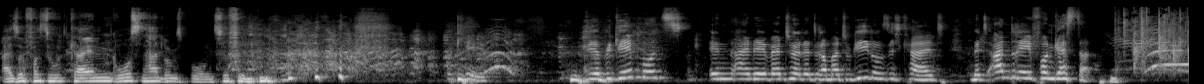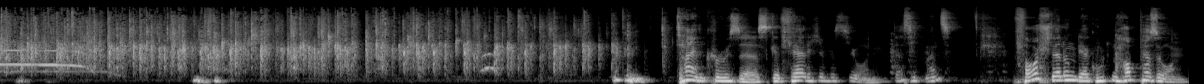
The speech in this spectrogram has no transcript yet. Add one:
Also versucht keinen großen Handlungsbogen zu finden. Okay. Wir begeben uns in eine eventuelle Dramaturgielosigkeit mit André von gestern. Time Cruisers, gefährliche Mission. Da sieht man's. Vorstellung der guten Hauptperson.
